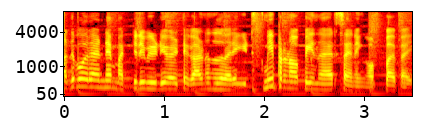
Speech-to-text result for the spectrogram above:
അതുപോലെ തന്നെ മറ്റൊരു വീഡിയോ ആയിട്ട് കാണുന്നത് വരെ it's me Pranoppi Nair signing off bye bye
